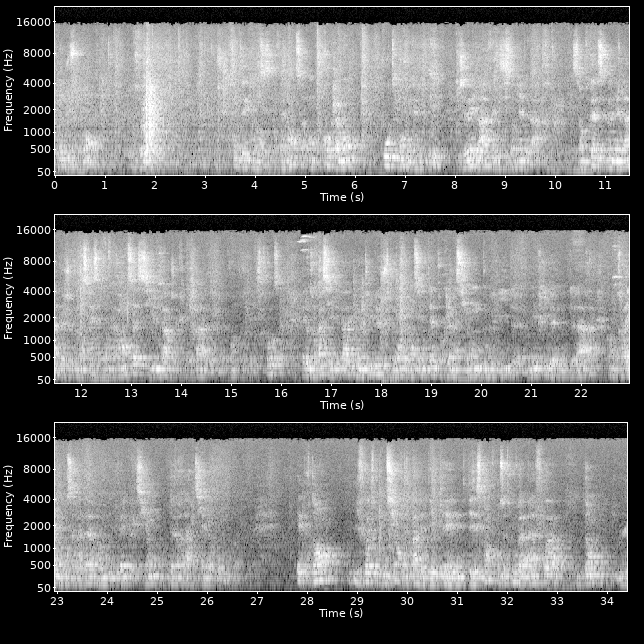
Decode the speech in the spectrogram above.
Donc, justement, comptais commencer cette conférence en proclamant hautement une vérité. Je hais l'art et les historiens de l'art. C'est en tout cas de cette manière-là que je commencerai cette conférence, si d'une part je ne craignais pas de prendre pour des et d'autre part s'il n'était pas inutile justement de lancer une telle proclamation d'oubli, de mépris de, de l'art quand on travaille comme conservateur dans une nouvelle collection d'œuvres d'art anciennes au monde. Et pourtant, il faut être conscient quand on parle des, des, des estampes qu'on se trouve à la fois dans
